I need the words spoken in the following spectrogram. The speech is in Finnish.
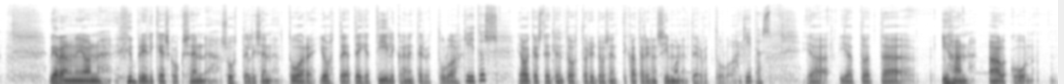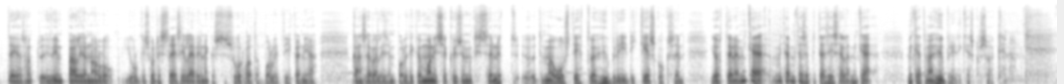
Vieraanani on Hybridikeskuksen suhteellisen tuore johtaja Teija Tiilikainen, tervetuloa. Kiitos. Ja oikeustieteen tohtori, dosentti Katarina Simonen, tervetuloa. Kiitos. Ja, ja tuota, ihan alkuun, Teija on hyvin paljon ollut julkisuudessa esillä erinäköisessä suurvaltapolitiikan ja kansainvälisen politiikan monissa kysymyksissä. Nyt tämä uusi tehtävä hybridikeskuksen johtajana, mikä, mitä, mitä se pitää sisällä? Mikä, mikä tämä hybridikeskus oikein on?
